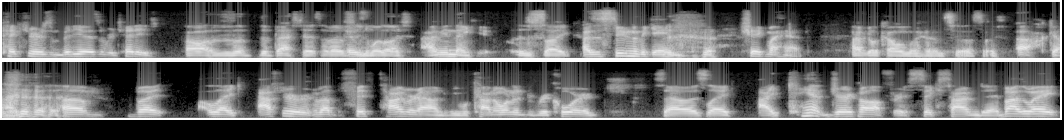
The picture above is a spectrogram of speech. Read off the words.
pictures and videos of her titties. Oh, the the best hits I've ever It seen in my life. I mean, thank you. It's like As a student of the game, shake my hand. I've got cum on my hands, so that's nice. Oh god. um, but like after about the fifth time around, we kind of wanted to record, so I was like, I can't jerk off for a sixth time today. By the way,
